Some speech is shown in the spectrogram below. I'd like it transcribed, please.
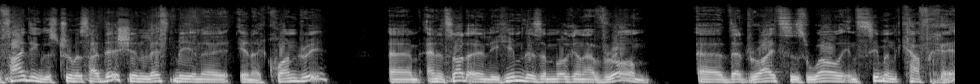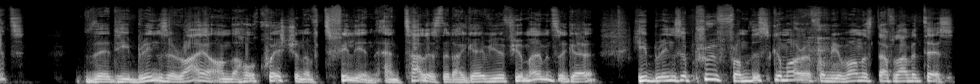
finding this Trumas Hadeshin left me in a in a quandary, um, and it's not only him. There's a Mogen Avrom uh, that writes as well in Simon Kafchet that he brings a raya on the whole question of tefillin and talis that I gave you a few moments ago. He brings a proof from this Gemara from Yavamas Daf Lametes.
